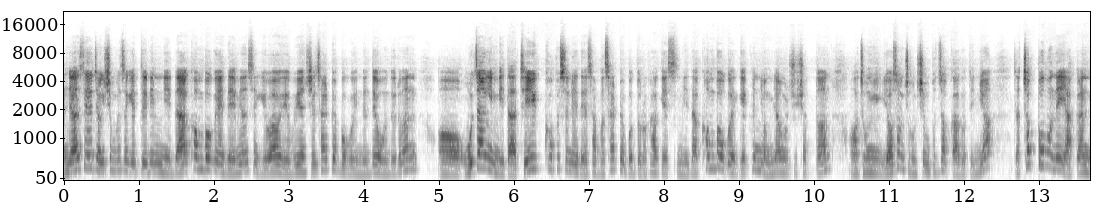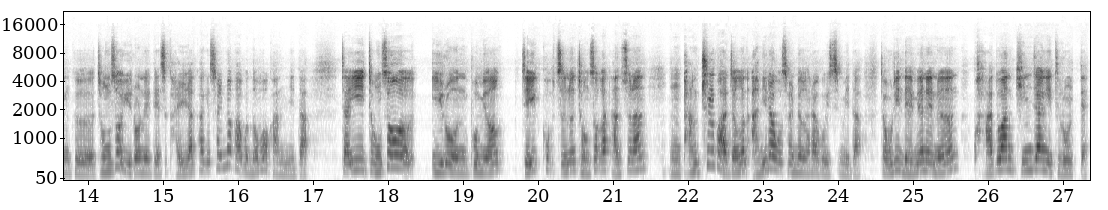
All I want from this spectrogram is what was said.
안녕하세요. 정신분석의 드립니다. 컴버그의 내면 세계와 외부 현실 살펴보고 있는데 오늘은 어, 5장입니다. 제이콥슨에 대해서 한번 살펴보도록 하겠습니다. 컴버그에게 큰 영향을 주셨던 어, 정- 여성 정신분석가거든요. 자, 첫 부분에 약간 그 정서 이론에 대해서 간략하게 설명하고 넘어갑니다. 자, 이 정서 이론 보면 제이콥스는 정서가 단순한 음, 방출 과정은 아니라고 설명을 하고 있습니다. 자, 우리 내면에는 과도한 긴장이 들어올 때,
